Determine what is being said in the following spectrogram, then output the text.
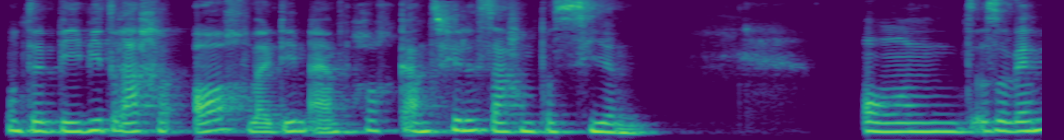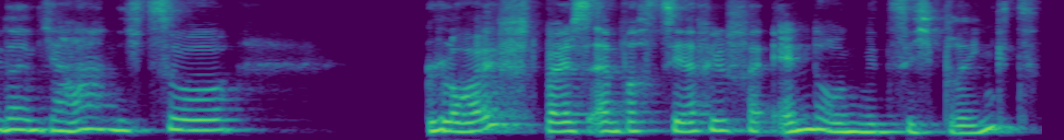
und der Babydrache auch, weil dem einfach auch ganz viele Sachen passieren. Und also wenn dein Jahr nicht so läuft, weil es einfach sehr viel Veränderung mit sich bringt,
